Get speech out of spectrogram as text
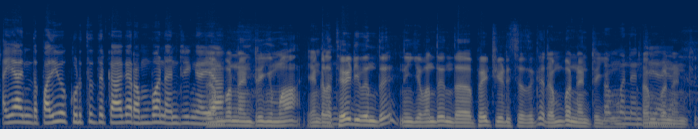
ஐயா இந்த பதிவை கொடுத்ததுக்காக ரொம்ப நன்றிங்க ஐயா. ரொம்ப நன்றிங்கம்மா. எங்களை தேடி வந்து நீங்கள் வந்து இந்த பேட்டி அடித்ததுக்கு ரொம்ப ரொம்ப நன்றிங்கம்மா நன்றி ரொம்ப. நன்றி.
